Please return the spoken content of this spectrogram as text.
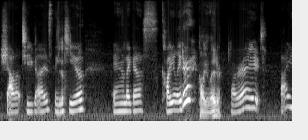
shout out to you guys. Thank Yes. you. And I guess call you later. Call you later. All right. Bye.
